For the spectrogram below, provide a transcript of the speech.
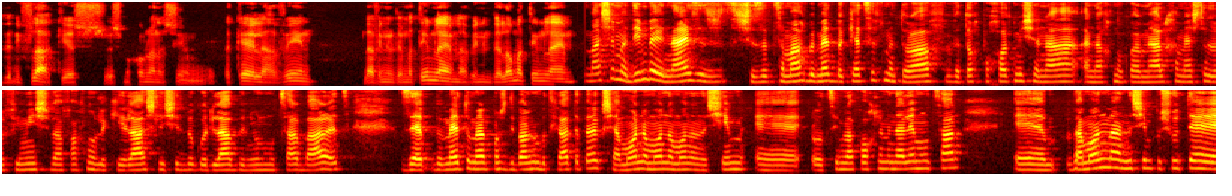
זה נפלא, כי יש, יש מקום לאנשים להסתכל, להבין, להבין אם זה מתאים להם, להבין אם זה לא מתאים להם. מה שמדהים בעיניי זה שזה צמח באמת בקצב מטורף, ותוך פחות משנה אנחנו כבר מעל 5,000 איש והפכנו לקהילה השלישית בגודלה בניהול מוצר בארץ. זה באמת אומר, כמו שדיברנו בתחילת הפרק, שהמון המון המון אנשים אה, רוצים להפוך למנהלי מוצר, אה, והמון מהאנשים פשוט אה,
